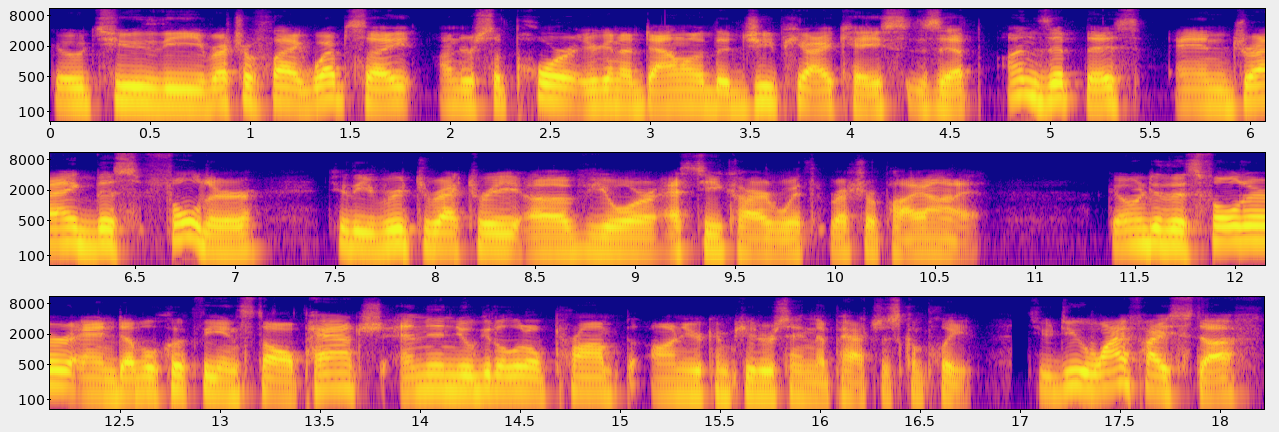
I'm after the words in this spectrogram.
go to the RetroFlag website. Under support, you're going to download the GPI case zip, unzip this, and drag this folder to the root directory of your SD card with RetroPie on it. Go into this folder and double click the install patch, and then you'll get a little prompt on your computer saying the patch is complete. To do Wi-Fi stuff,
